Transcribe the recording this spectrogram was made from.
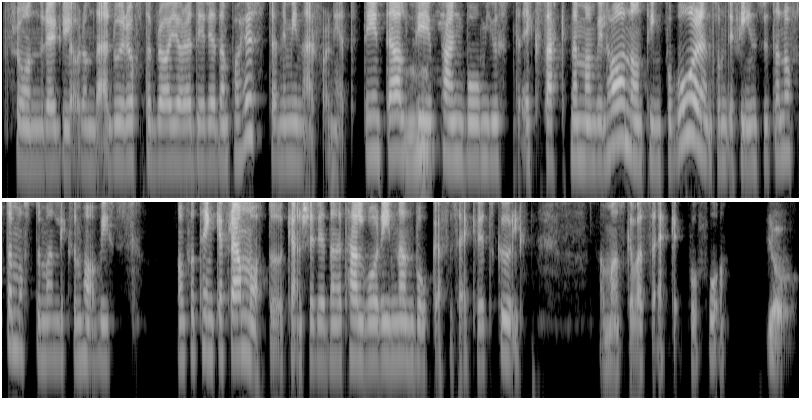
från Rögle och de där, då är det ofta bra att göra det redan på hösten, i min erfarenhet. Det är inte alltid Mm. pang bom just exakt när man vill ha någonting på våren som det finns, utan ofta måste man liksom ha viss... Man får tänka framåt och kanske redan ett halvår innan boka för säkerhets skull. Om man ska vara säker på att få. Ja,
